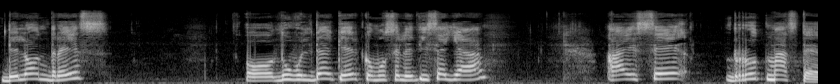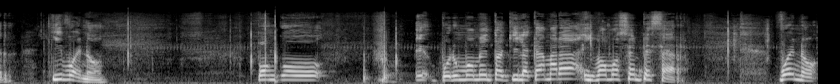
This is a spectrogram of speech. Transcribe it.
de Londres o double decker como se les dice allá AS Rootmaster. Y bueno, pongo eh, por un momento aquí la cámara y vamos a empezar. Bueno,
